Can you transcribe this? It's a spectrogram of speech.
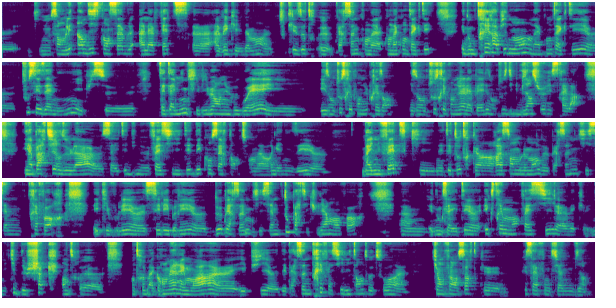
qui nous semblait indispensable à la fête, euh, avec évidemment toutes les autres personnes qu'on a qu'on a contactées. Et donc très rapidement, on a contacté tous ses amis et puis ce, cet ami qui vivait en Uruguay et, ils ont tous répondu présent. Ils ont tous répondu à l'appel, ils ont tous dit que bien sûr ils seraient là. Et à partir de là, euh, ça a été d'une facilité déconcertante. On a organisé euh, bah, une fête qui n'était autre qu'un rassemblement de personnes qui s'aiment très fort et qui voulaient euh, célébrer euh, deux personnes qui s'aiment tout particulièrement fort. Euh, et donc ça a été extrêmement facile avec une équipe de choc entre entre ma grand-mère et moi et puis des personnes très facilitantes autour qui ont fait en sorte que que ça fonctionne bien.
